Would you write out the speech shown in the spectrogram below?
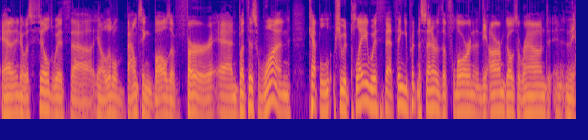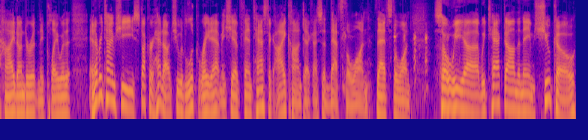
and you know, it was filled with uh, you know little bouncing balls of fur, and but this one kept she would play with that thing you put in the center of the floor, and the arm goes around, and, and they hide under it, and they play with it, and every time she stuck her head out, she would look right at me. She had fantastic eye contact. I said, "That's the one. That's the one." so we uh, we tacked on the name Schuco.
